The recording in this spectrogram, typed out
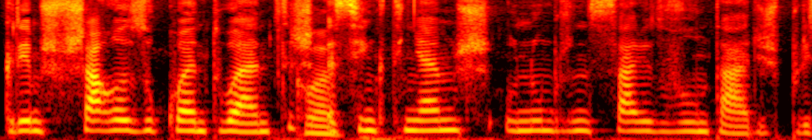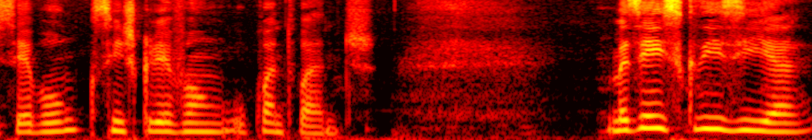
Queremos fechá-las o quanto antes, claro. assim que tenhamos o número necessário de voluntários. Por isso é bom que se inscrevam o quanto antes. Mas é isso que dizia.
